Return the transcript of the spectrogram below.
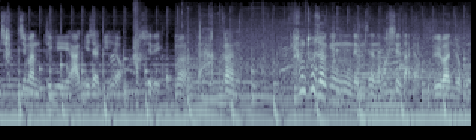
작지만 되게 아기자기해요. 확실히. 약간 향토적인 냄새는 확실히 나요. 일반적으로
